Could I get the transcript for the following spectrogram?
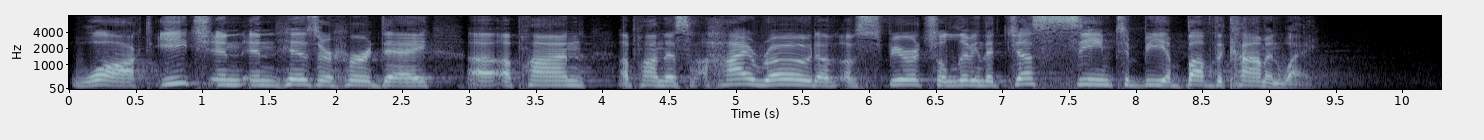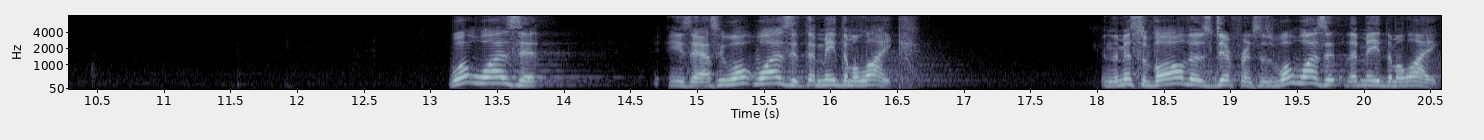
walked, each in, in his or her day, uh, upon upon this high road of, of spiritual living that just seemed to be above the common way. What was it, he's asking, what was it that made them alike? In the midst of all those differences, what was it that made them alike?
